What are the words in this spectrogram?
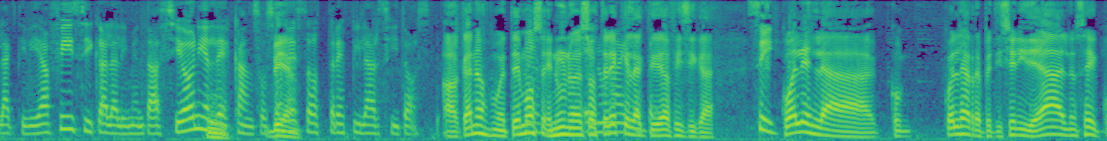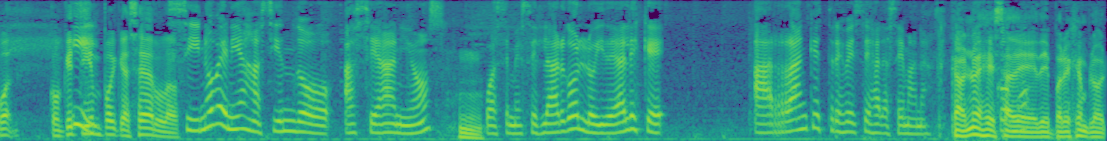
La actividad física, la alimentación y el descanso, son Mm. Bien. esos tres pilarcitos. Acá nos metemos en uno de esos En tres que es la actividad física. Sí. ¿Cuál es la con- cuál es la repetición ideal? No sé, ¿con qué Y tiempo hay que hacerlo? Si no venías haciendo hace años Mm. o hace meses largos, lo ideal es que arranques tres veces a la semana. Claro, no es esa de, de, por ejemplo,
